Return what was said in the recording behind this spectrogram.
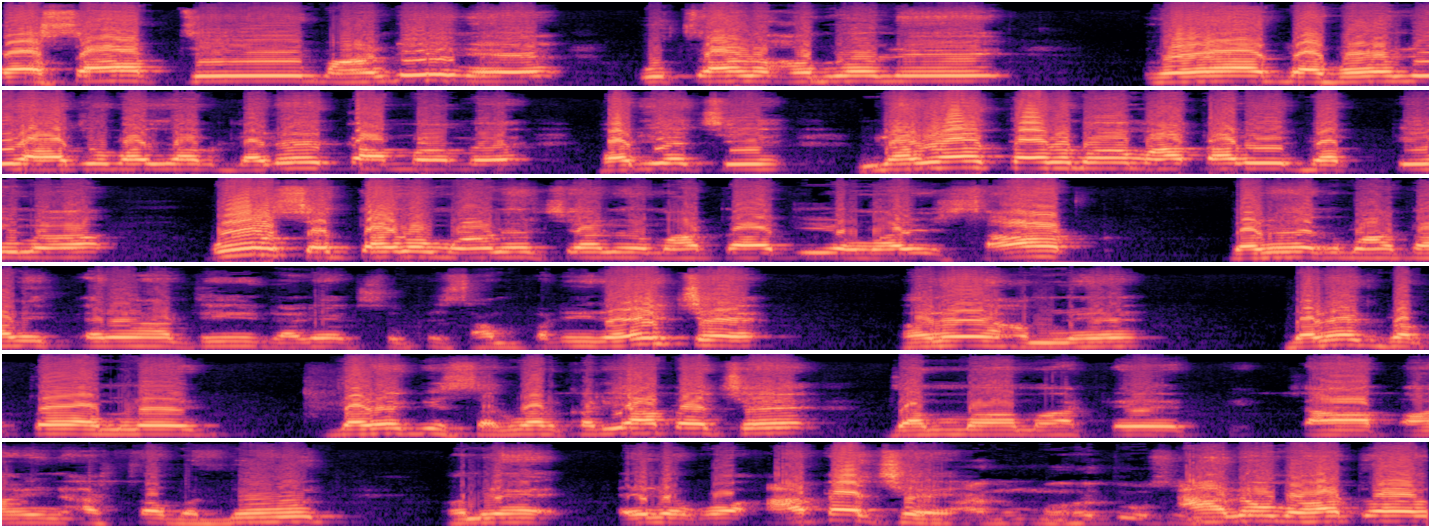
કોસાડથી માંડીને ઉત્તરાયણ, અમરોલી ડભોલી આજુબાજુ દરેક ગામમાં અમે ફરીએ છીએ. નવરાત્રમાં માતાની ભક્તિમાં બહુ શ્રદ્ધાળુ માને છે અને માતાજી અમારી સાથ દરેક માતાની પ્રેરણાથી દરેક સુખી સંપત્તિ રહે છે અને અમને દરેક ભક્તો અમને દરેકની સગવડ કરી આપે છે. જમવા માટે ચા પાણી નાસ્તો બધું જ અમને એ લોકો આપે છે. આનું મહત્વ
